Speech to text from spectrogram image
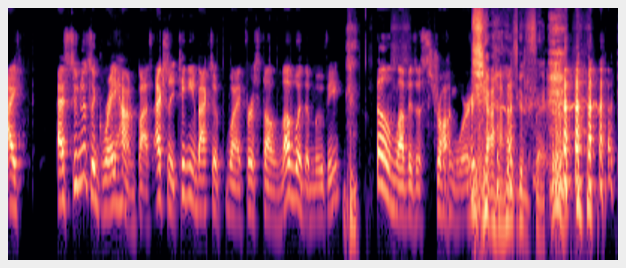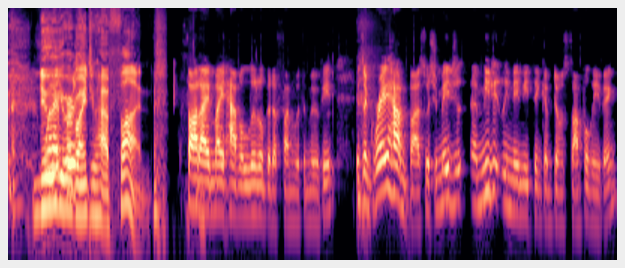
I as soon as a Greyhound bus, actually taking it back to when I first fell in love with the movie. fell in love is a strong word. Yeah, I was gonna say. Knew When you were going to have fun. thought I might have a little bit of fun with the movie. It's a Greyhound bus, which imme- immediately made me think of Don't Stop Believing.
